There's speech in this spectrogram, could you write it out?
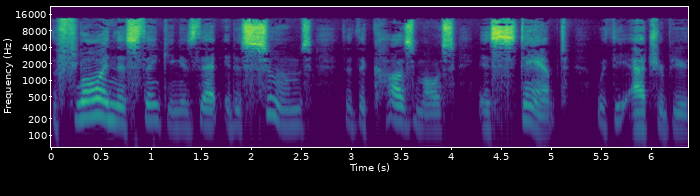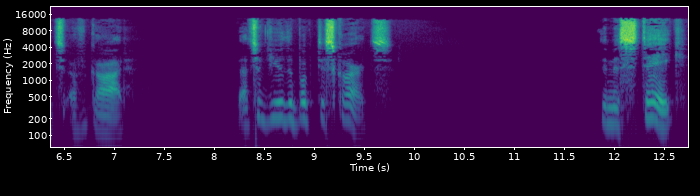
The flaw in this thinking is that it assumes that the cosmos is stamped with the attributes of God. That's a view the book discards. The mistake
